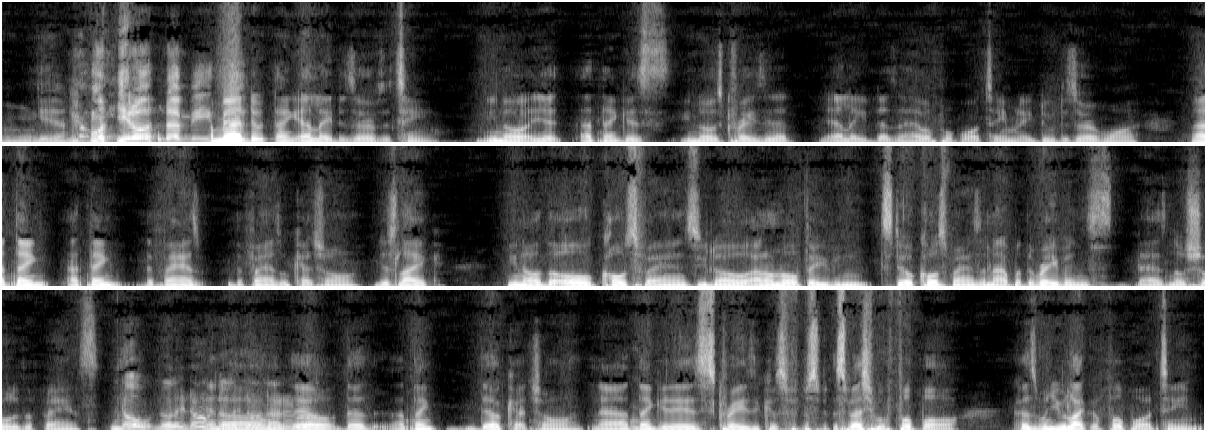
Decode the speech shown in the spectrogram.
Mm, yeah. you know what I mean? I mean, I do think LA deserves a team. You know, it, I think it's you know it's crazy that LA doesn't have a football team and they do deserve one. And I think I think the fans the fans will catch on, just like you know the old Colts fans. You know, I don't know if they're even still Colts fans or not, but the Ravens has no shoulders of fans, No, no, they don't. and no, they don't. um, Not at all. they'll, they'll I think they'll catch on. Now I think it is crazy because especially with football, because when you like a football team,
